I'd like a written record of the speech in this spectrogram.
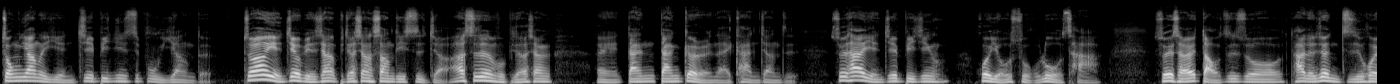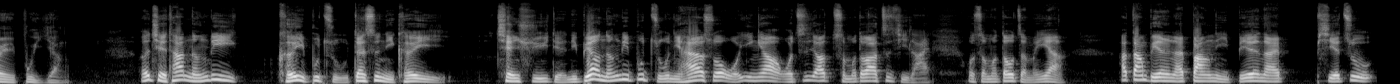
中央的眼界毕竟是不一样的。中央眼界比较像比较像上帝视角，而、啊、市政府比较像，诶、单单个人来看这样子，所以他的眼界毕竟会有所落差，所以才会导致说他的认知会不一样，而且他能力可以不足，但是你可以谦虚一点，你不要能力不足，你还要说我硬要我自己要什么都要自己来，我什么都怎么样啊？当别人来帮你，别人来协助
